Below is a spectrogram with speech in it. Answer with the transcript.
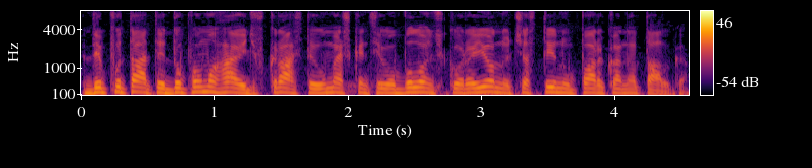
депутати допомагають вкрасти у мешканців Оболонського району частину парка Наталка.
